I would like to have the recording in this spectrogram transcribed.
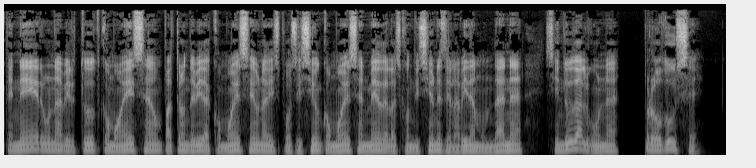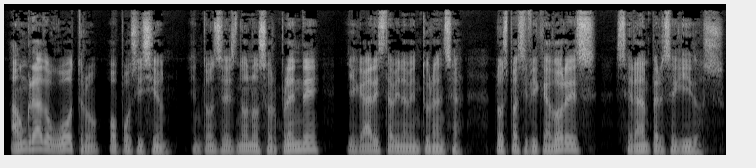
tener una virtud como esa, un patrón de vida como ese, una disposición como esa en medio de las condiciones de la vida mundana, sin duda alguna, produce, a un grado u otro, oposición. Entonces no nos sorprende llegar a esta bienaventuranza. Los pacificadores serán perseguidos.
